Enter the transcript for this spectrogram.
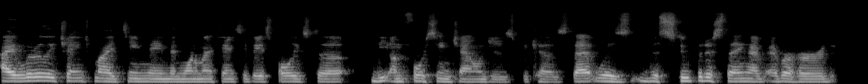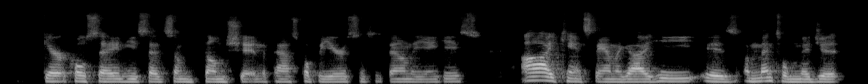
I literally changed my team name in one of my fantasy baseball leagues to the unforeseen challenges because that was the stupidest thing I've ever heard Gerrit Cole say, and he said some dumb shit in the past couple of years since he's been on the Yankees. I can't stand the guy. He is a mental midget.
